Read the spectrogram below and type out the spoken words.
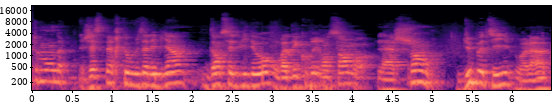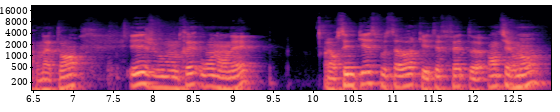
tout le monde, j'espère que vous allez bien. Dans cette vidéo, on va découvrir ensemble la chambre du petit, voilà, qu'on attend. Et je vais vous montrer où on en est. Alors c'est une pièce, faut savoir, qui a été refaite euh, entièrement.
